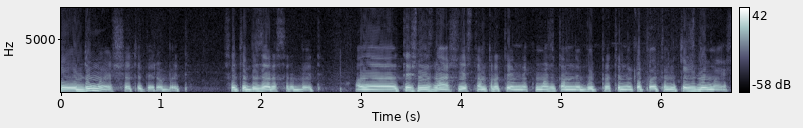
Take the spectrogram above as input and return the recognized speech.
е, думаєш, що тобі робити, що тобі зараз робити. Але ти ж не знаєш, є там противник, може там не бути противника, тому ти ж думаєш.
